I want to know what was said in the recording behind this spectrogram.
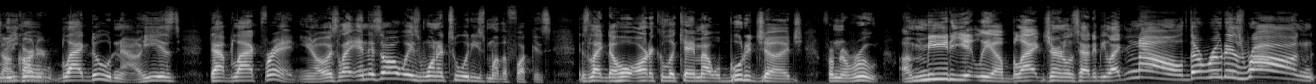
Shawn legal Carter. black dude now. He is that black friend. You know, it's like, and there's always one or two of these motherfuckers. It's like the whole article that came out with Buttigieg from the Root. Immediately, a black journalist had to be like, "No, the Root is wrong.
